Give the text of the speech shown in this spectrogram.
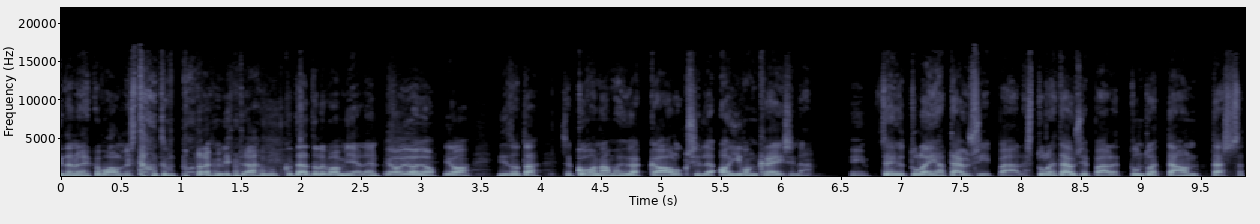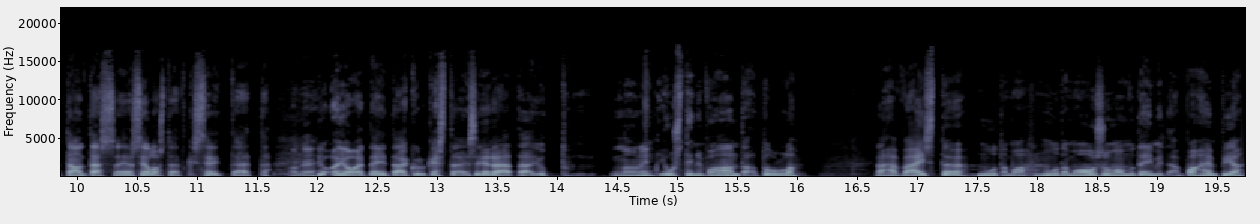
pitänyt ehkä valmistautua paremmin tähän, mutta kun tämä tuli vaan mieleen. Joo, joo, joo. Joo, niin tota, se kovanaama hyökkää aluksi sille aivan kreisinä. Niin. Se tulee ihan täysiä päälle. Se tulee täysiä päälle. Tuntuu, että tämä on tässä, tämä on tässä. Ja selostajatkin selittää, että Okei. joo, joo, että ei tämä kyllä kestä edes erää tämä juttu. No niin. Justin vaan antaa tulla. Vähän väistöä, muutama, muutama osuma, mutta ei mitään pahempia.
